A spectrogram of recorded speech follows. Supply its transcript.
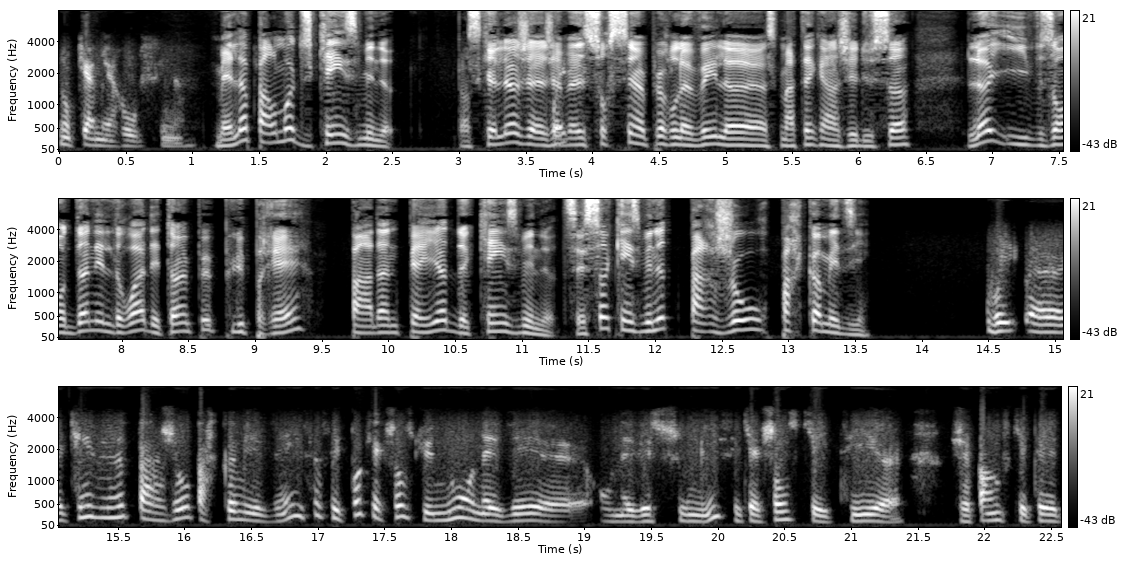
nos caméras aussi. Hein. Mais là, parle-moi du 15 minutes. Parce que là, j'avais le sourcil un peu relevé là, ce matin quand j'ai lu ça. Là, ils vous ont donné le droit d'être un peu plus près pendant une période de 15 minutes. C'est ça, 15 minutes par jour par comédien? Oui, euh, 15 minutes par jour par comédien. ça, c'est pas quelque chose que nous on avait euh, on avait soumis. C'est quelque chose qui a été, euh, je pense, qui était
